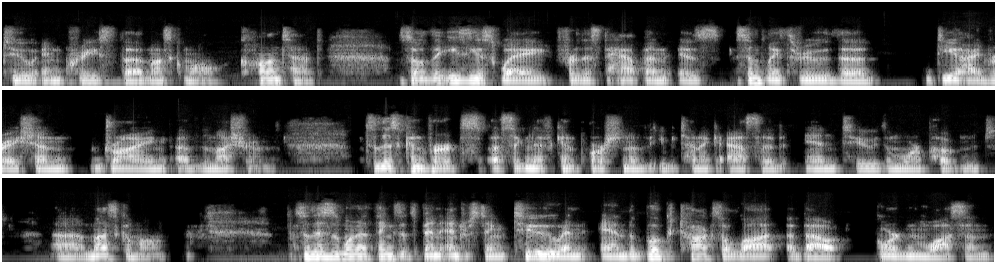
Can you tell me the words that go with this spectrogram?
to increase the muscimol content. So the easiest way for this to happen is simply through the dehydration, drying of the mushrooms. So this converts a significant portion of the ibotenic acid into the more potent uh, muscimol. So this is one of the things that's been interesting too, and and the book talks a lot about Gordon Wasson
